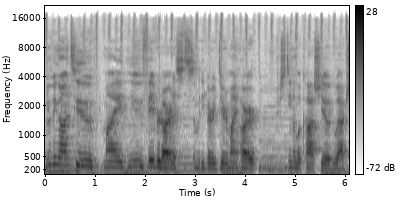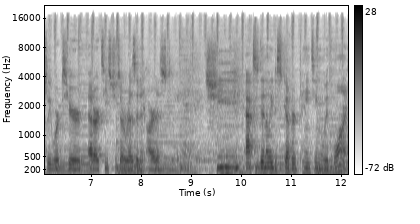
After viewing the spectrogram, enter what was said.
Moving on to my new favorite artist, somebody very dear to my heart, Christina Locascio, who actually works here at Artiste. She's our resident artist. She accidentally discovered painting with wine.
